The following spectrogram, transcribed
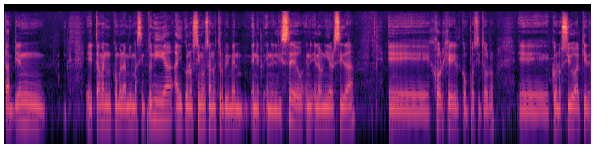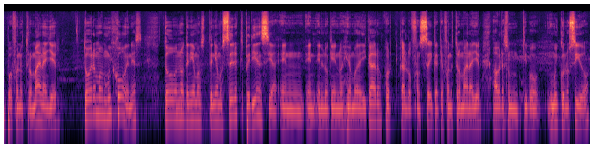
también estaban como en la misma sintonía. Ahí conocimos a nuestro primer, en el, en el liceo, en, en la universidad. Eh, Jorge, el compositor, eh, conoció al que después fue nuestro manager. Todos éramos muy jóvenes, todos no teníamos, teníamos cero experiencia en, en- en lo que nos íbamos a dedicar. Carlos Fonseca, que fue nuestro manager, ahora es un tipo muy conocido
